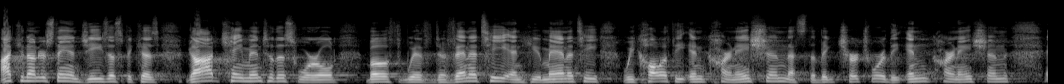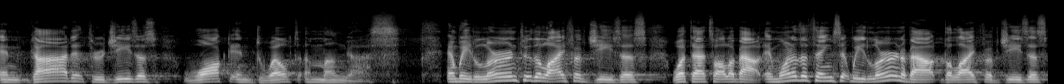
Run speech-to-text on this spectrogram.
I can understand Jesus because God came into this world both with divinity and humanity. We call it the incarnation. That's the big church word, the incarnation. And God, through Jesus, walked and dwelt among us. And we learn through the life of Jesus what that's all about. And one of the things that we learn about the life of Jesus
